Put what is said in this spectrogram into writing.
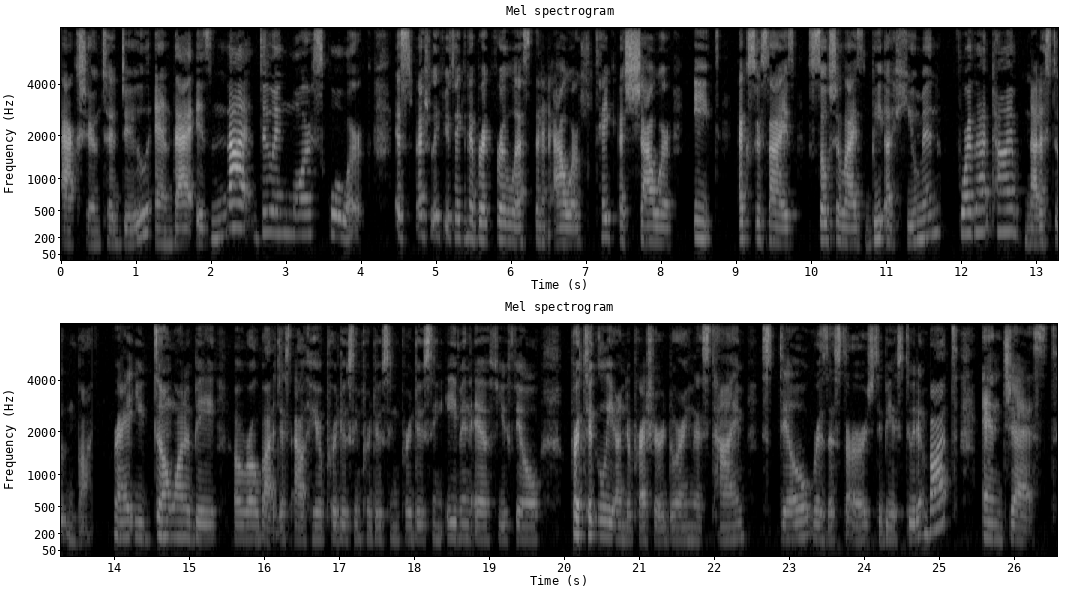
action to do. And that is not doing more schoolwork, especially if you're taking a break for less than an hour. Take a shower, eat, exercise, socialize, be a human for that time, not a student body right? You don't want to be a robot just out here producing, producing, producing, even if you feel particularly under pressure during this time. Still resist the urge to be a student bot and just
